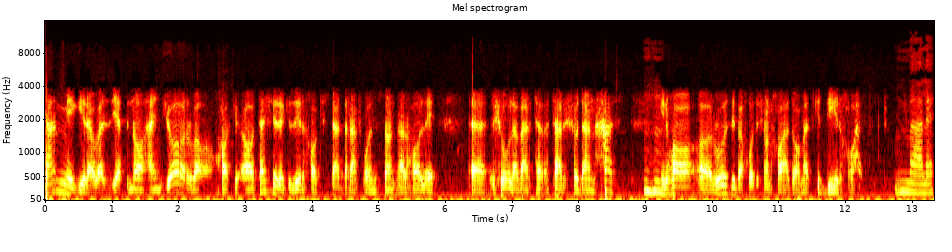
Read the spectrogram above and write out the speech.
کم می‌گیره وضعیت ناهنجار و خاک آتش را که زیر خاکستر در افغانستان در حال شعله برتر شدن هست. اینها روزی به خودشان خواهد آمد که دیر خواهد بله.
